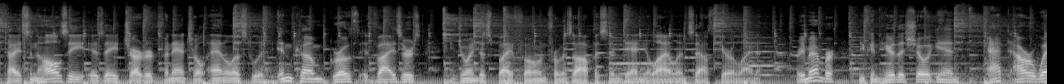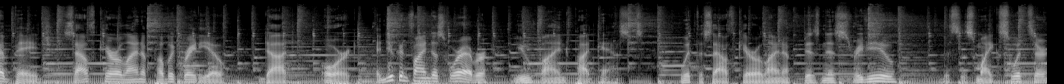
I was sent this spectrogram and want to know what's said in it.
Tyson Halsey is a chartered financial analyst with Income Growth Advisors. He joined us by phone from his office in Daniel Island, South Carolina. Remember, you can hear the show again at our webpage, southcarolinapublicradio.org. And you can find us wherever you find podcasts. With the South Carolina Business Review, this is Mike Switzer.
